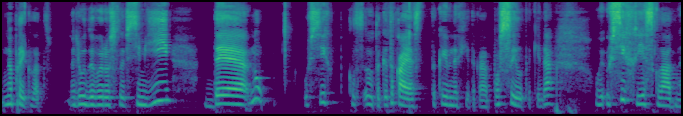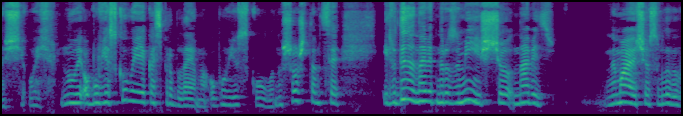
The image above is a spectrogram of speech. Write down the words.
наприклад, люди виросли в сім'ї, де, ну, у всіх ну, така, така, такий в них є така посил такий, да? Ой, у є складнощі. Ой, ну і обов'язково є якась проблема, обов'язково. Ну що ж там це? І людина навіть не розуміє, що навіть не маючи особливих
